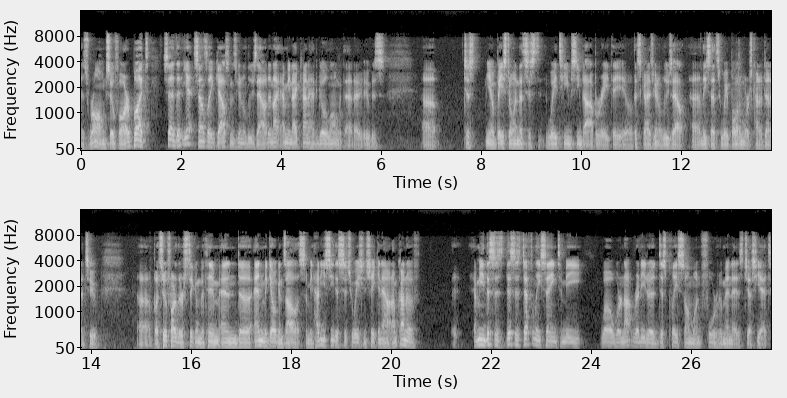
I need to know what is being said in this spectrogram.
is wrong so far, but said that yeah, it sounds like Gausman's going to lose out, and I, I mean, I kind of had to go along with that. I, it was uh, just you know based on that's just the way teams seem to operate. They you know, this guy's going to lose out. Uh, at least that's the way Baltimore's kind of done it too. Uh, but so far they're sticking with him and uh, and Miguel Gonzalez. I mean, how do you see this situation shaking out? I'm kind of, I mean, this is this is definitely saying to me, well, we're not ready to displace someone for Jimenez just yet.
